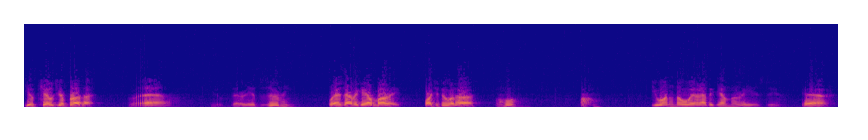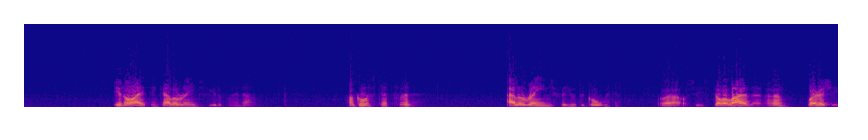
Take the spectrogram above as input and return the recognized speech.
You killed your brother. Well, you're very observing. Where's Abigail Murray? What'd you do with her? Oh? Oh. You want to know where Abigail Murray is, do you? Yeah. You know, I think I'll arrange for you to find out. I'll go a step further. I'll arrange for you to go with her. Well, she's still alive then, huh? Where is she?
